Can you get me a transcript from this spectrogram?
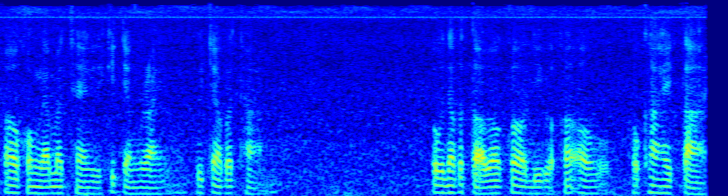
เขาเอาของแหลมมาแทงจะคิดอย่างไรพระเจ้าก็ถาม พระนักก็ตอบว่าก็ดีกว่าเขาเอาเขาฆ่าให้ตาย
